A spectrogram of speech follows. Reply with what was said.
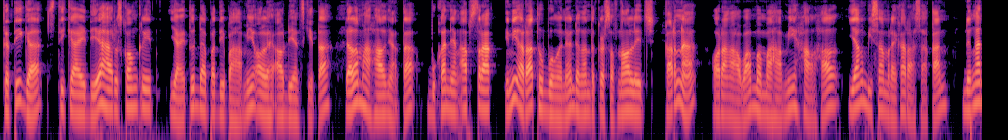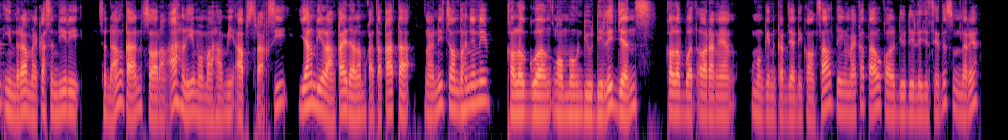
Ketiga, sticky idea harus konkret, yaitu dapat dipahami oleh audiens kita dalam hal-hal nyata, bukan yang abstrak. Ini erat hubungannya dengan the curse of knowledge, karena orang awam memahami hal-hal yang bisa mereka rasakan dengan indera mereka sendiri. Sedangkan seorang ahli memahami abstraksi yang dirangkai dalam kata-kata. Nah ini contohnya nih, kalau gua ngomong due diligence, kalau buat orang yang mungkin kerja di consulting, mereka tahu kalau due diligence itu sebenarnya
